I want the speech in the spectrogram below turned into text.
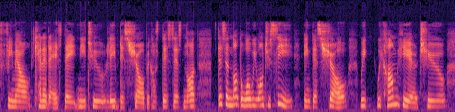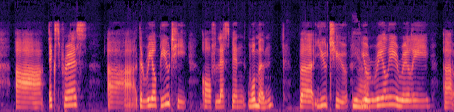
female candidates. They need to leave this show because this is not this is not what we want to see in this show. We we come here to uh, express uh, the real beauty of lesbian woman, but you two, Yeah. you really really uh,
